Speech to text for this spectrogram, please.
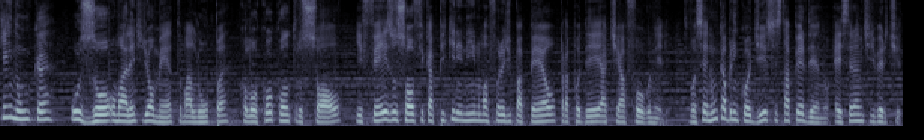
quem nunca usou uma lente de aumento, uma lupa, colocou contra o sol e fez o sol ficar pequenininho numa folha de papel para poder atear fogo nele? Se você nunca brincou disso, está perdendo. É extremamente divertido.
